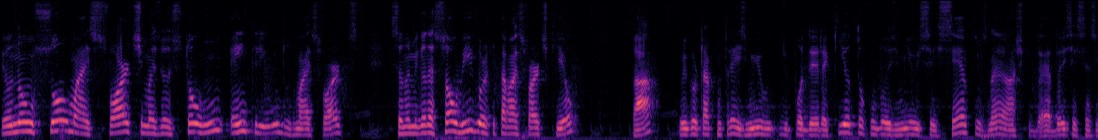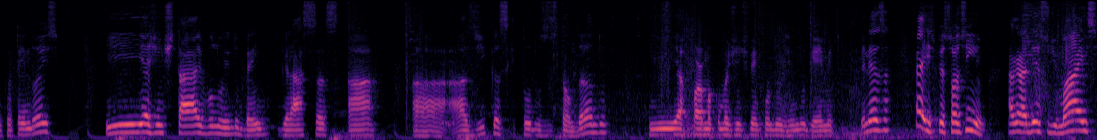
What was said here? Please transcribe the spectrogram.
eu não sou o mais forte, mas eu estou um entre um dos mais fortes. Se eu não me engano, é só o Igor que está mais forte que eu, tá? O Igor tá com 3 mil de poder aqui, eu tô com 2.600, né? Acho que é 2.652. E a gente está evoluindo bem, graças a, a, as dicas que todos estão dando e a forma como a gente vem conduzindo o game aqui, beleza? É isso, pessoalzinho. Agradeço demais.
